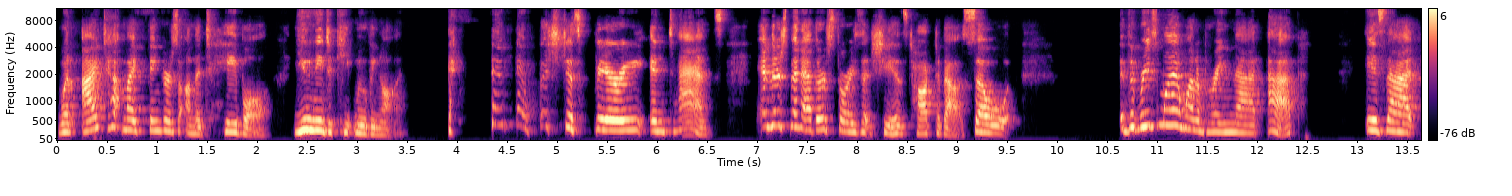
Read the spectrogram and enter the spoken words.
when i tap my fingers on the table you need to keep moving on it was just very intense and there's been other stories that she has talked about so the reason why I want to bring that up is that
